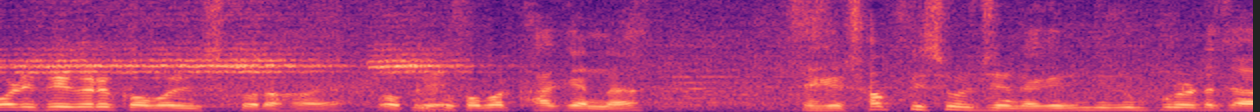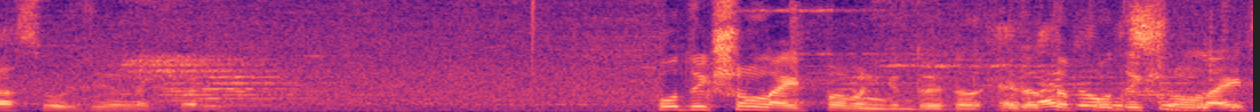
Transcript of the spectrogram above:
মডিফাই করে কভার ইউজ করা হয় কিন্তু কভার থাকে না। দেখেন সব কিছু অরিজিনাল থাকে ইঞ্জিন পুরোটা যা আছে অরিজিনাল একবারে। প্রজেকশন লাইট পাবেন কিন্তু এটা। এটাতে প্রজেকশন লাইট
